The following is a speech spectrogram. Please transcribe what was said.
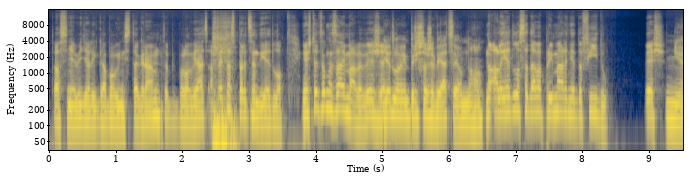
to asi nevideli Gabov Instagram, to by bolo viac. A 15% jedlo. Ináč to je celkom zaujímavé, vieš, že... Jedlo mi prišlo, že viacej o mnoho. No ale jedlo sa dáva primárne do feedu, vieš. Nie,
